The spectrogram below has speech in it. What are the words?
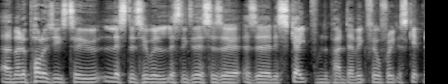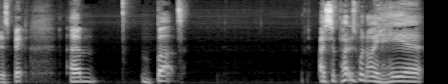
Um, and apologies to listeners who are listening to this as a as an escape from the pandemic. Feel free to skip this bit. Um, but I suppose when I hear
